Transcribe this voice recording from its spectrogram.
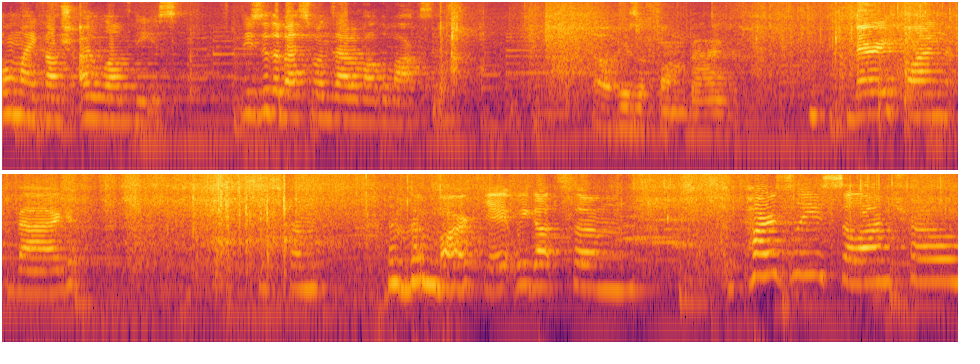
Oh my gosh, I love these. These are the best ones out of all the boxes. Oh, here's a fun bag. Very fun bag. This is from the market. We got some parsley, cilantro,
